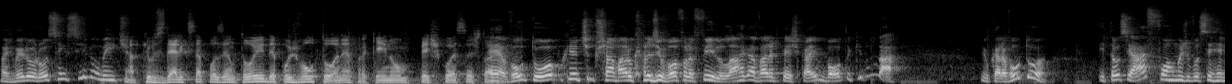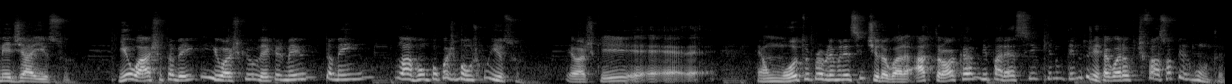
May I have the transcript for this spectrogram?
mas melhorou sensivelmente. É porque o Zdelik se aposentou e depois voltou, né? Para quem não pescou essa história. É, voltou porque tipo chamaram o cara de volta e falaram: "Filho, larga a vara de pescar e volta que não dá". E o cara voltou. Então, assim, há formas de você remediar isso. E eu acho também, e eu acho que o Lakers meio também lavou um pouco as mãos com isso. Eu acho que é, é, é, é um outro problema nesse sentido. Agora, a troca me parece que não tem muito jeito. Agora eu te faço uma pergunta.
